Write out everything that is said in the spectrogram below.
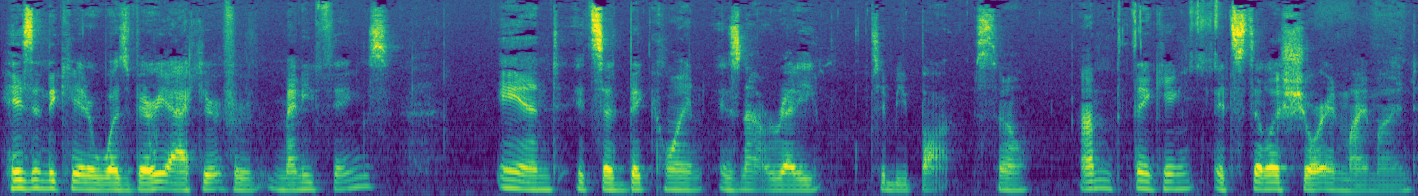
his indicator was very accurate for many things. And it said Bitcoin is not ready to be bought. So I'm thinking it's still a short in my mind,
